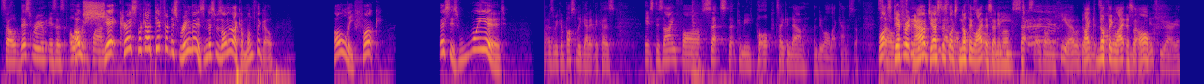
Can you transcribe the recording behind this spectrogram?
So this room is as open Oh plan shit, Chris, look how different this room is. And this was only like a month ago. Holy fuck. This is weird. as we can possibly get it because it's designed for sets that can be put up, taken down, and do all that kind of stuff. What's So different now, building- Jess, this looks all know, nothing like so this anymore. The sets that are going here, we're building Like nothing tavern, like this at all. An interview area.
